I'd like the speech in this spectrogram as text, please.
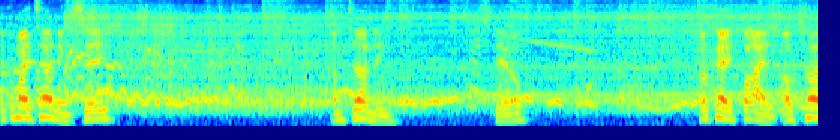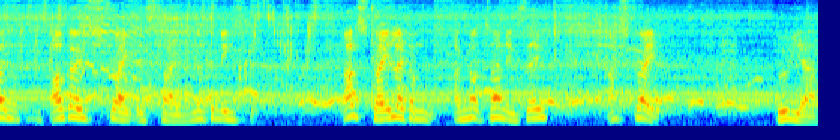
Look at my turning, see? I'm turning. Still. Okay, fine. I'll turn. I'll go straight this time. Look at me. That's straight. Look, I'm. I'm not turning. See? That's straight. Booyah.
